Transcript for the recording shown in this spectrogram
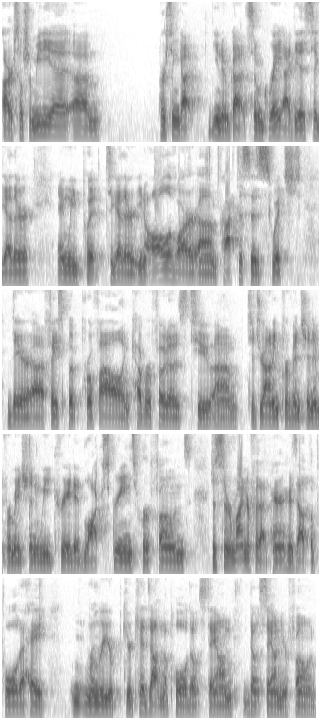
our social media um, person got you know got some great ideas together, and we put together you know all of our um, practices switched their uh, Facebook profile and cover photos to um, to drowning prevention information. We created lock screens for phones, just a reminder for that parent who's out the pool that hey, remember your your kids out in the pool don't stay on don't stay on your phone.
